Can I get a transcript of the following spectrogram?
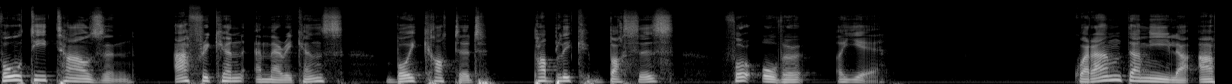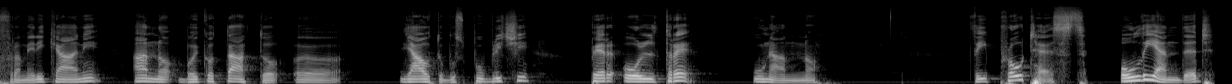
40,000 African Americans boycotted public buses for over a year. 40.000 afroamericani hanno boicottato eh, gli autobus pubblici per oltre un anno. The protest only ended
